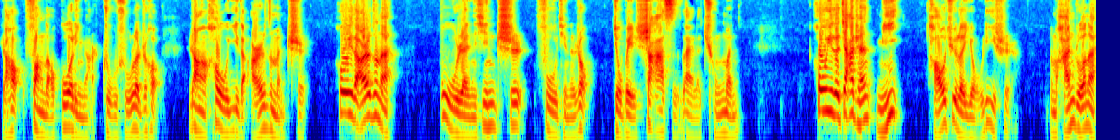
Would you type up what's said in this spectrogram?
然后放到锅里面煮熟了之后，让后羿的儿子们吃。后羿的儿子呢，不忍心吃父亲的肉，就被杀死在了穷门。后羿的家臣糜逃去了有力氏，那么韩卓呢，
